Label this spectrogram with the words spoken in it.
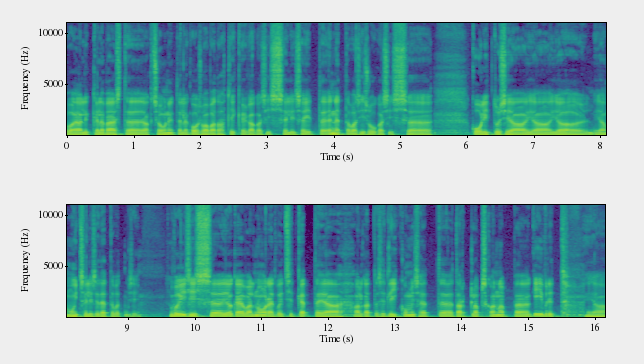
vajalikele päästeaktsioonidele koos vabatahtlikega ka siis selliseid ennetava sisuga siis äh, koolitus ja, ja, ja, ja muid selliseid ettevõtmisi. Või siis äh, Jõgeval noored võtsid kätte ja algatasid liikumise, et tark laps kannab kiivrit ja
